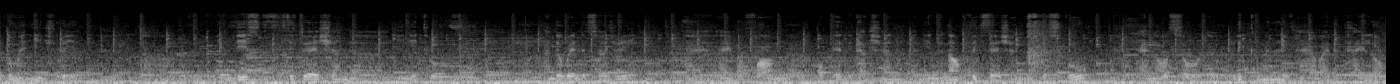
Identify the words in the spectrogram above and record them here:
Ligament injury. Uh, in this situation, uh, need to underwent the surgery. I, I performed uh, open reduction and internal fixation with the screw and also the ligament repair by the lock.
